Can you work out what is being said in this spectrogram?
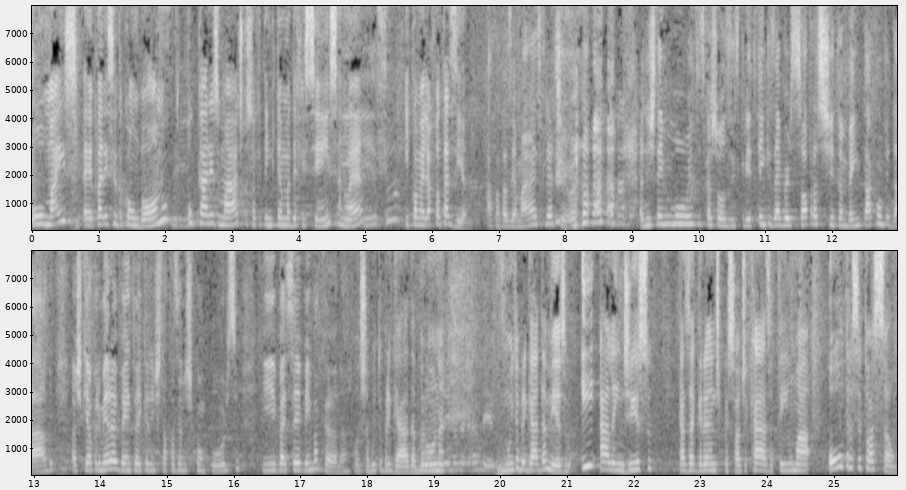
o mais é, parecido com o dono, Sim. o carismático, só que tem que ter uma deficiência, não é? Isso. E com a melhor fantasia. A fantasia mais criativa. a gente tem muitos cachorros inscritos. Quem quiser ver só para assistir também está convidado. Acho que é o primeiro evento aí que a gente está fazendo de concurso e vai ser bem bacana. Poxa, muito obrigada, Bruna. Eu agradeço. Muito obrigada mesmo. E além disso, Casa Grande, pessoal de casa, tem uma outra situação.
